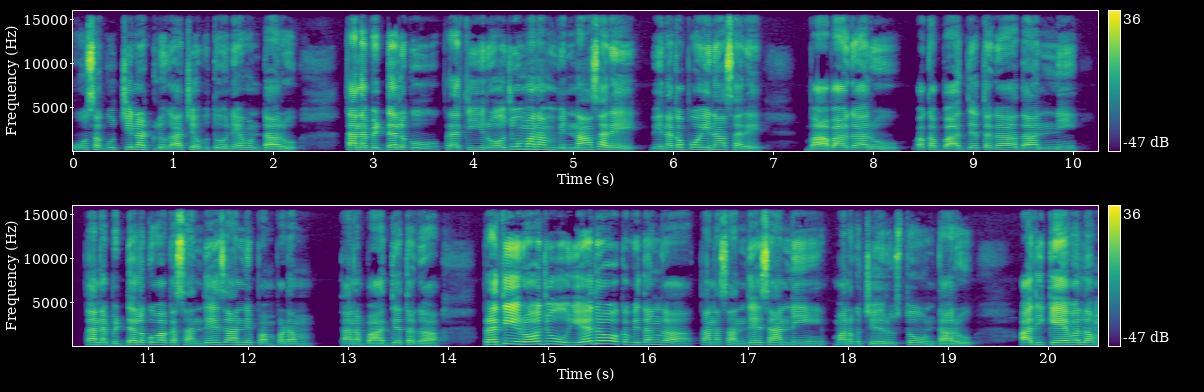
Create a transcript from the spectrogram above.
పూసగుచ్చినట్లుగా చెబుతూనే ఉంటారు. తన బిడ్డలకు ప్రతిరోజు మనం విన్నా సరే వినకపోయినా సరే బాబాగారు ఒక బాధ్యతగా దాన్ని తన బిడ్డలకు ఒక సందేశాన్ని పంపడం తన బాధ్యతగా. ప్రతిరోజు ఏదో ఒక విధంగా తన సందేశాన్ని మనకు చేరుస్తూ ఉంటారు. అది కేవలం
